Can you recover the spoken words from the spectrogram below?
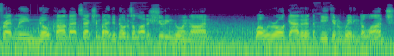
friendly, no combat section, but I did notice a lot of shooting going on while we were all gathered at the beacon waiting to launch.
